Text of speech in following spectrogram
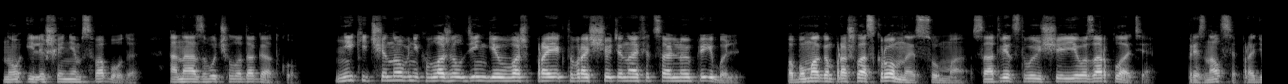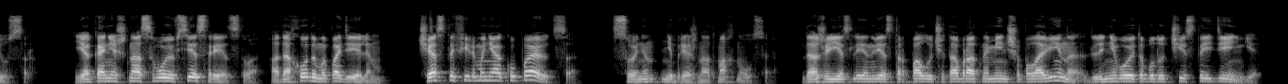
но и лишением свободы. Она озвучила догадку. Некий чиновник вложил деньги в ваш проект в расчете на официальную прибыль. По бумагам прошла скромная сумма, соответствующая его зарплате признался продюсер. Я, конечно, освою все средства, а доходы мы поделим. Часто фильмы не окупаются. Сонин небрежно отмахнулся. Даже если инвестор получит обратно меньше половины, для него это будут чистые деньги.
